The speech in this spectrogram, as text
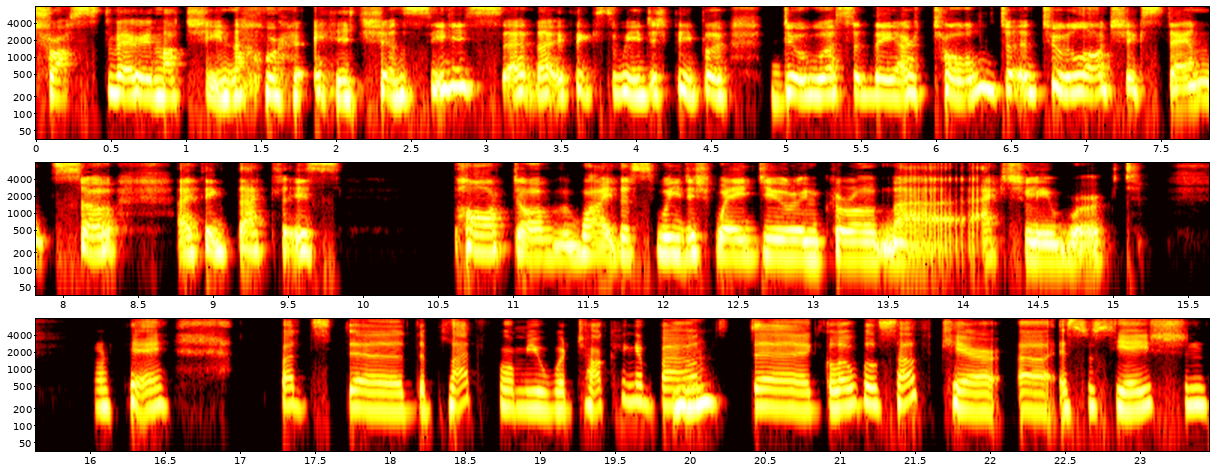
trust very much in our agencies. And I think Swedish people do as they are told to a large extent. So I think that is part of why the Swedish way during Corona actually worked. Okay. But the the platform you were talking about, mm-hmm. the Global Self Care uh, Association,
